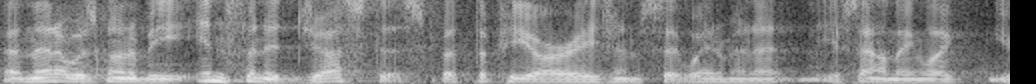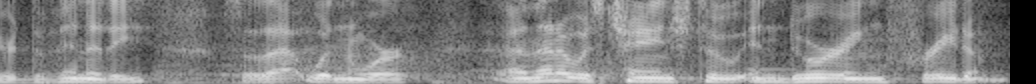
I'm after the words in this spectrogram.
And then it was going to be infinite justice, but the PR agents said, wait a minute, you're sounding like you're divinity, so that wouldn't work. And then it was changed to enduring freedom.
